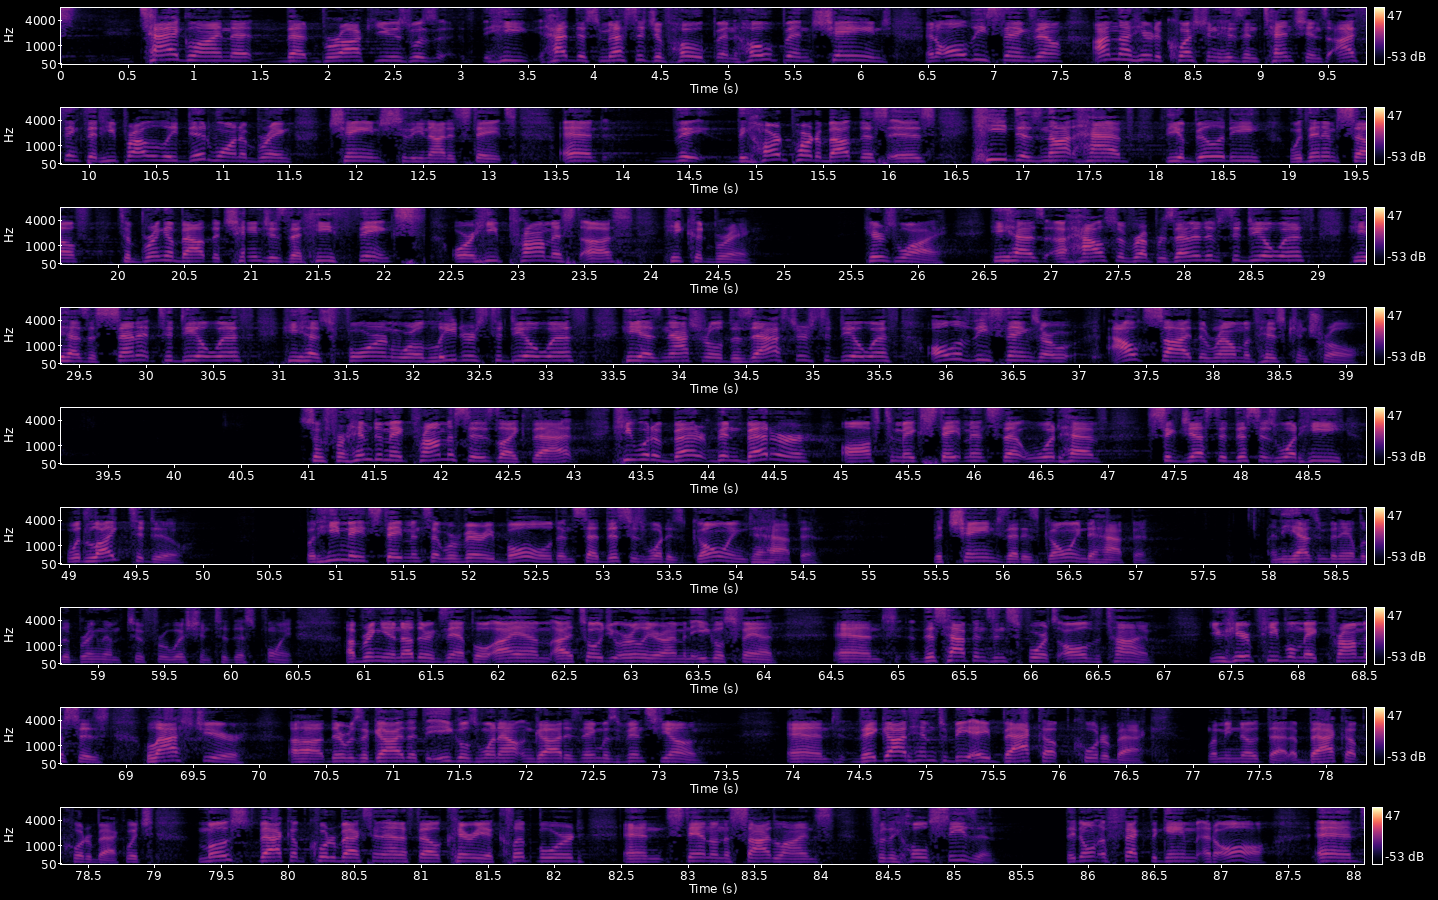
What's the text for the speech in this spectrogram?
tagline that that Barack used was he had this message of hope and hope and change and all these things. Now, I'm not here to question his intentions. I think that he probably did want to bring change to the United States. And the, the hard part about this is he does not have the ability within himself to bring about the changes that he thinks or he promised us he could bring. Here's why. He has a House of Representatives to deal with. He has a Senate to deal with. He has foreign world leaders to deal with. He has natural disasters to deal with. All of these things are outside the realm of his control. So for him to make promises like that, he would have better, been better off to make statements that would have suggested this is what he would like to do. But he made statements that were very bold and said this is what is going to happen, the change that is going to happen. and he hasn't been able to bring them to fruition to this point. I'll bring you another example. I am I told you earlier I'm an Eagles fan, and this happens in sports all the time. You hear people make promises. Last year, uh, there was a guy that the Eagles went out and got. His name was Vince Young. And they got him to be a backup quarterback. Let me note that a backup quarterback, which most backup quarterbacks in the NFL carry a clipboard and stand on the sidelines for the whole season. They don't affect the game at all. And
